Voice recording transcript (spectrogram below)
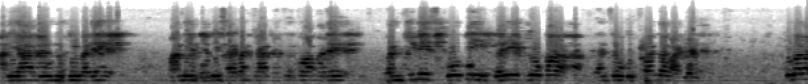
आणि या निवडणुकीमध्ये माननीय मोदी साहेबांच्या नेतृत्वामध्ये पंचवीस कोटी गरीब लोक त्यांचं उत्पन्न वाढलेलं आहे. तुम्हाला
